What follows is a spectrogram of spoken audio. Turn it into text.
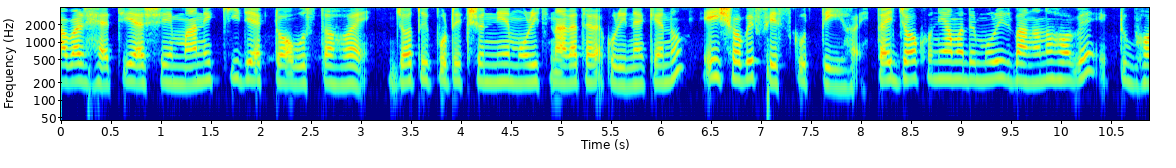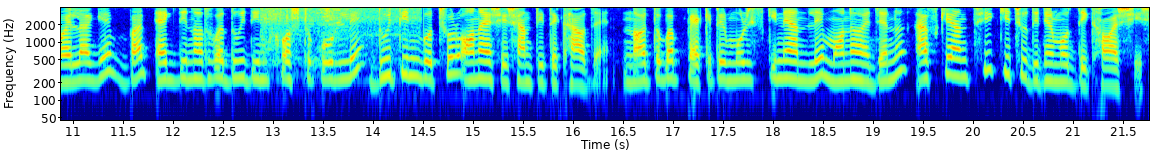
আবার হ্যাচি আসে মানে কি যে একটা অবস্থা হয়। যতই প্রোটেকশন নিয়ে মরিচ নাড়াচাড়া করি না কেন, এই সবের ফেস করতেই হয়। তাই যখনই আমাদের মরিচ বাঙানো হবে, একটু ভয় লাগে বাট একদিন অথবা দুই দিন কষ্ট করলে দুই তিন বছর অনায়াসে শান্তিতে খাওয়া যায়। নয়তো বা প্যাকেটের মরিচ কিনে আনলে মনে হয় যেন আজকে আনছি, কিছু দিনের মধ্যেই খাওয়া শেষ।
